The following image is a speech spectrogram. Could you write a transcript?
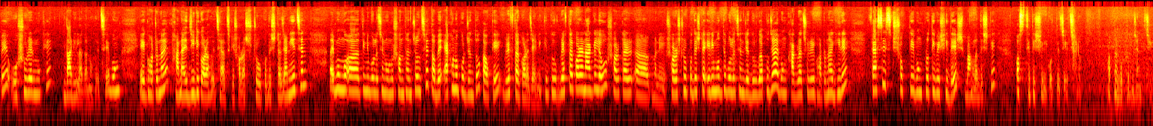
পেয়ে অসুরের মুখে দাড়ি লাগানো হয়েছে এবং এই ঘটনায় থানায় জিডি করা হয়েছে আজকে স্বরাষ্ট্র উপদেষ্টা জানিয়েছেন এবং তিনি বলেছেন অনুসন্ধান চলছে, তবে এখনও পর্যন্ত কাউকে গ্রেফতার করা যায়নি। কিন্তু গ্রেফতার করা না গেলেও সরকার মানে স্বরাষ্ট্র উপদেষ্টা এরই মধ্যে বলেছেন যে দুর্গাপূজা এবং খাগড়াছড়ির ঘটনা ঘিরে ফ্যাসিস্ট শক্তি এবং প্রতিবেশী দেশ বাংলাদেশকে অস্থিতিশীল করতে চেয়েছিল। আপনার বক্তব্য জানতে চাই।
